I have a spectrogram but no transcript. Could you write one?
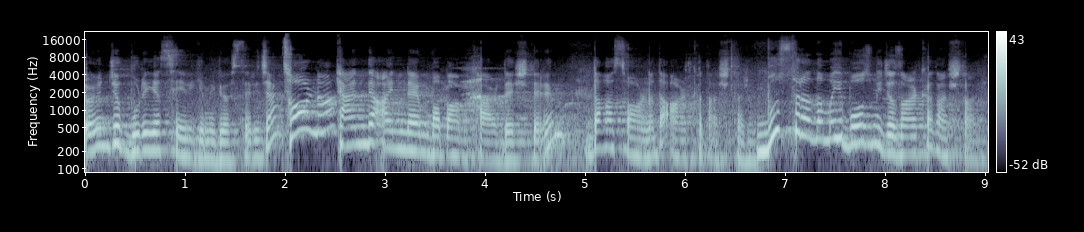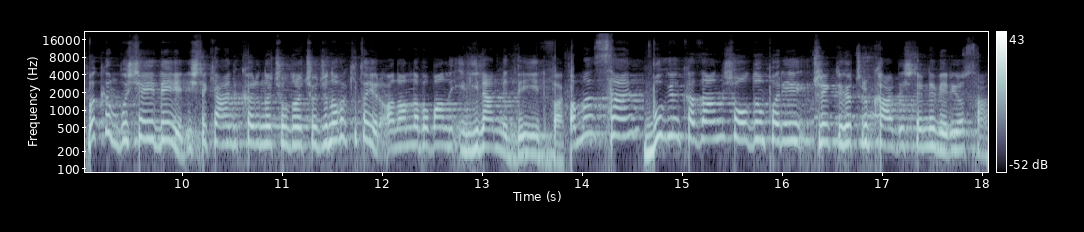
Önce buraya sevgimi göstereceğim. Sonra kendi annem, babam, kardeşlerim. Daha sonra da arkadaşlarım. Bu sıralamayı bozmayacağız arkadaşlar. Bakın bu şey değil. İşte kendi karına, çoluğuna, çocuğuna vakit ayır. Ananla babanla ilgilenme değil bak. Ama sen bugün kazanmış olduğun parayı sürekli götürüp kardeşlerine veriyorsan,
